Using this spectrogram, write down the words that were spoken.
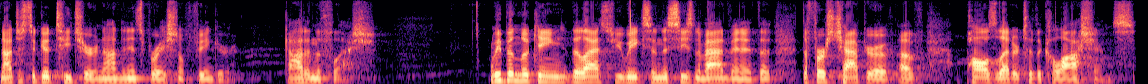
Not just a good teacher, not an inspirational figure, God in the flesh. We've been looking the last few weeks in this season of Advent at the, the first chapter of, of Paul's letter to the Colossians.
